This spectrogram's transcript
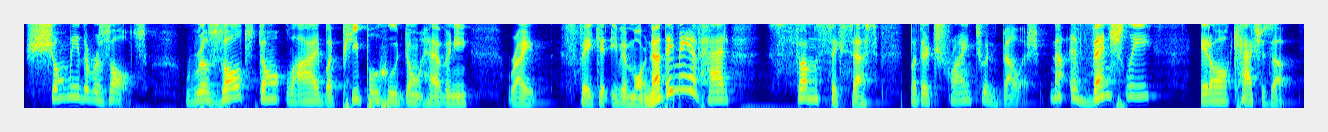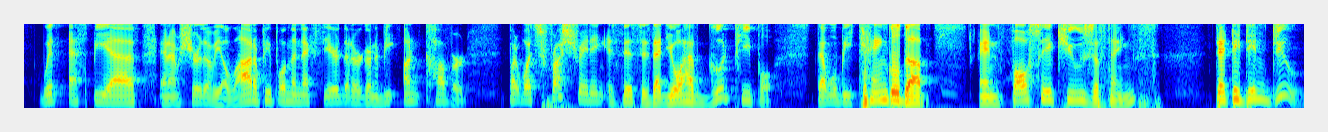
Show me the results. Results don't lie, but people who don't have any, right, fake it even more. Now, they may have had some success, but they're trying to embellish. Now, eventually, it all catches up with SBF, and I'm sure there'll be a lot of people in the next year that are going to be uncovered but what's frustrating is this is that you'll have good people that will be tangled up and falsely accused of things that they didn't do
